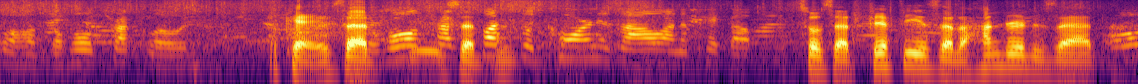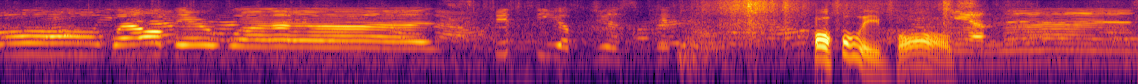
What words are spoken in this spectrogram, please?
Well, the whole truckload. Okay, is that The whole is truck that plus the corn is all on a pickup. so? Is that 50? Is that 100? Is that Oh, well, there was 50 of just pickles. holy balls? And then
